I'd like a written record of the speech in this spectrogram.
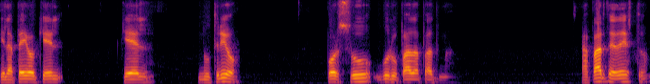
y el apego que él, que él nutrió por su Gurupada Padma. Aparte de esto,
